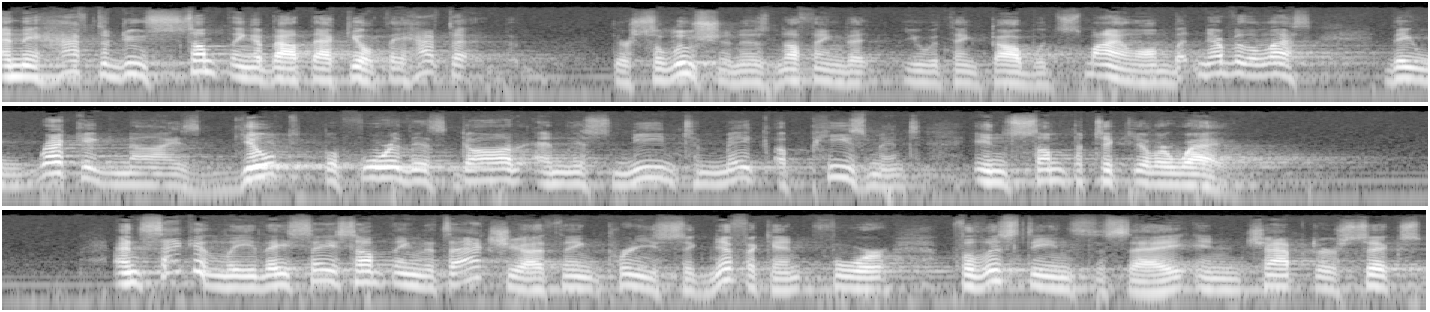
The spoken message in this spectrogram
And they have to do something about that guilt. They have to, their solution is nothing that you would think God would smile on, but nevertheless, they recognize guilt before this God and this need to make appeasement in some particular way. And secondly, they say something that's actually, I think, pretty significant for Philistines to say in chapter 6,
